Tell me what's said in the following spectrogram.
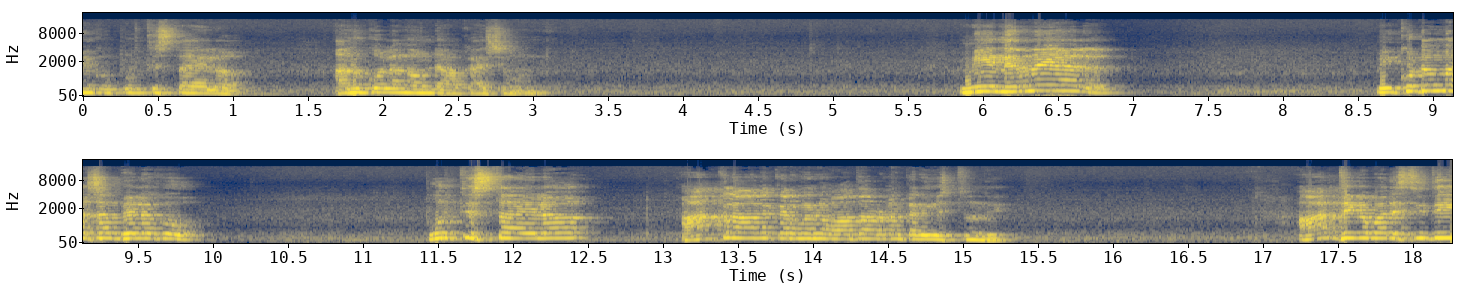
మీకు పూర్తి స్థాయిలో అనుకూలంగా ఉండే అవకాశం ఉంది. మీ నిర్ణయాలు మీ కుటుంబ సభ్యులకు పూర్తి స్థాయిలో ఆహ్లాదకరమైన వాతావరణం కలిగిస్తుంది. ఆర్థిక పరిస్థితి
